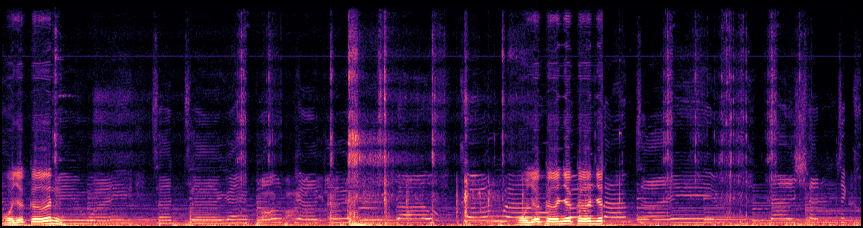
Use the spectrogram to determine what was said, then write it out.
โอ้โหเยอะเกินโอ้โหเยอะเกินเยอะเกินเยอะแต่ฉันจะข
